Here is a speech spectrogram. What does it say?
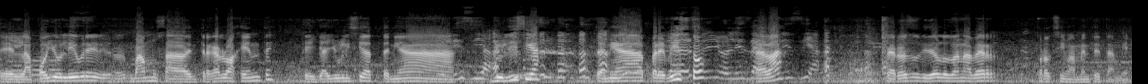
El apoyo libre vamos a entregarlo a gente que ya Yulicia tenía Yulicia. Yulicia tenía previsto. Pero esos videos los van a ver próximamente también.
